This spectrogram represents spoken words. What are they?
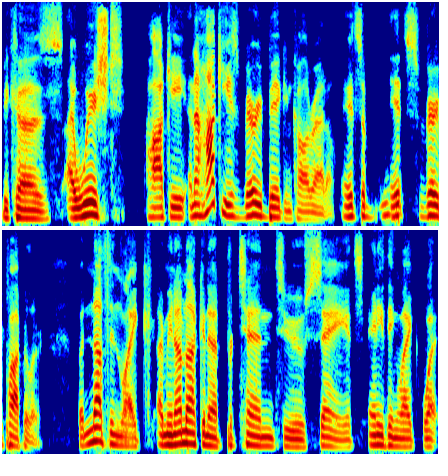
because I wished hockey and now hockey is very big in Colorado. It's a mm-hmm. it's very popular, but nothing like I mean I'm not gonna pretend to say it's anything like what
